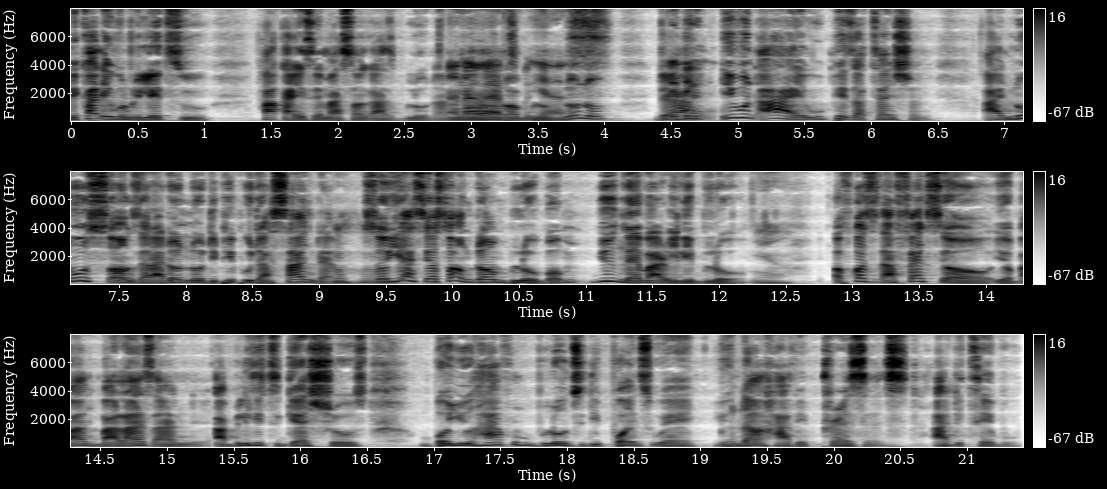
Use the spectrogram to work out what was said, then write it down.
they can't even relate to how can you say my song has blown and, And I have not blown. yes. No, no. There are, think- even I, who pays attention, I know songs that I don't know the people that sang them. Mm-hmm. So yes, your song don't blow, but you never really blow. Yeah. Of course, it affects your your bank balance and ability to get shows, but you haven't blown to the point where you now have a presence at the table.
